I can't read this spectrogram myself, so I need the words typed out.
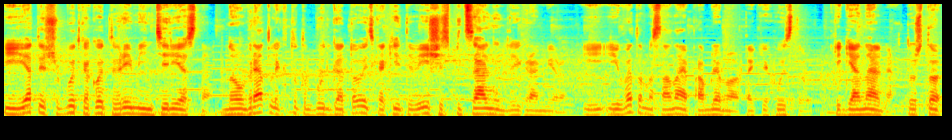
и это еще будет какое-то время интересно. Но вряд ли кто-то будет готовить какие-то вещи специально для Игромира. И, и в этом основная проблема таких выставок региональных. То, что,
